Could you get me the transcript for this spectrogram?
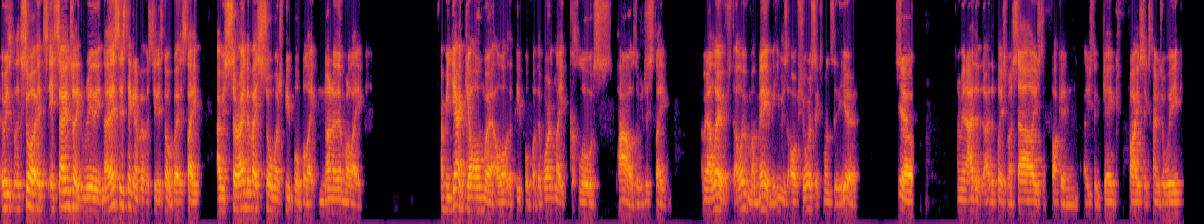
It was like so. It's. It sounds like really. Now this is taking a bit of a serious note, but it's like I was surrounded by so much people, but like none of them were like. I mean, yeah, I get on with a lot of the people, but they weren't like close pals. They were just like. I mean, I lived. I lived with my mate, but he was offshore six months of the year. So, I mean, I had, I had place myself. I used to fucking. I used to gig five, six times a week.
